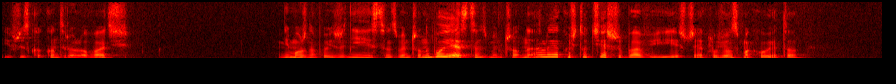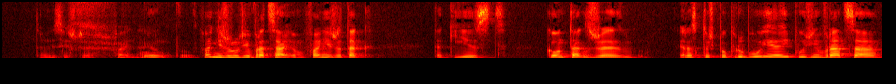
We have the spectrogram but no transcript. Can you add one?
i wszystko kontrolować. Nie można powiedzieć, że nie jestem zmęczony, bo jestem zmęczony, ale jakoś to cieszy, bawi i jeszcze jak ludziom smakuje, to, to jest jeszcze fajne. Fajnie, że ludzie wracają. Fajnie, że tak, taki jest kontakt, że raz ktoś popróbuje i później wraca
